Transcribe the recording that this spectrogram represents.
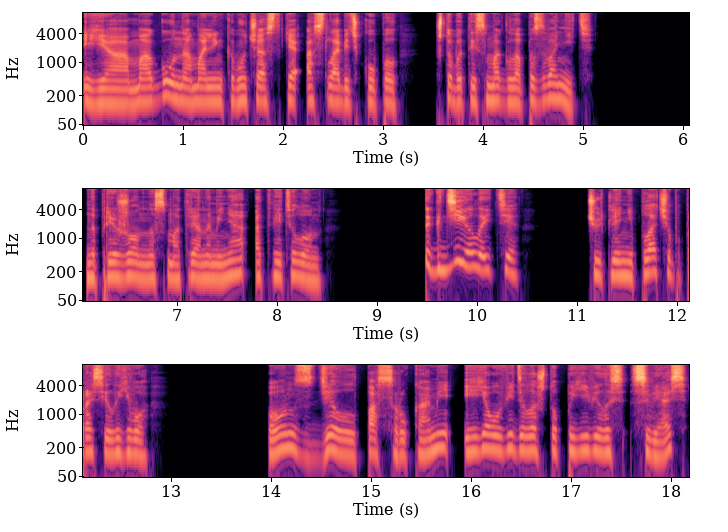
«Я могу на маленьком участке ослабить купол, чтобы ты смогла позвонить». Напряженно смотря на меня, ответил он. «Так делайте!» Чуть ли не плача попросила его. Он сделал пас руками, и я увидела, что появилась связь,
